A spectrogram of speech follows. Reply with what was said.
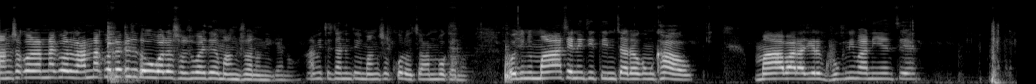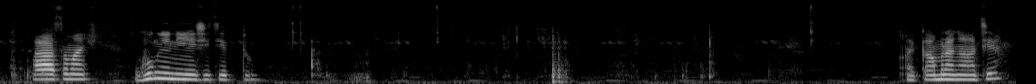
মাংস করে রান্না করে রান্না করে রেখেছে তো ও বলে শ্বশুরবাড়ি থেকে মাংস আনুনি কেন? আমি তো জানি তুমি মাংস করেছ, আনব কেন? ওই জন্য মাছ এনেছি, তিন চার রকম খাও। মা আবার আজকের ঘুগনি বানিয়েছে। আর সময় ঘুগনি নিয়ে এসেছি একটু। আর কামরাঙা আছে।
